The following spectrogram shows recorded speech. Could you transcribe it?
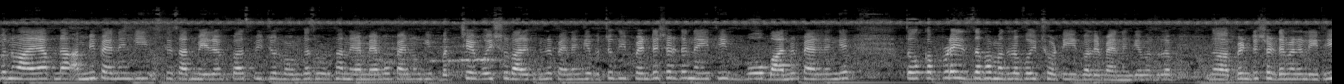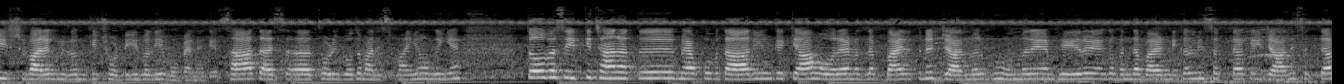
बनवाया, अपना अम्मी पहनेंगी, उसके साथ मेरे पास भी जो लोन का सूट था नया, मैं वो पहनूँगी। बच्चे वही शलवार कमीज़ें पहनेंगे, बच्चों की पेंटें शर्टें नहीं थी, वो बाद में पहन लेंगे। तो कपड़े इस दफ़ा मतलब वही छोटी ईद वाले पहनेंगे मतलब पेंट शर्टें मैंने ली थी, शलवार कमीज़ उनकी छोटी ईद वाली है, वो पहनेंगे। साथ ऐसा थोड़ी बहुत हमारी सफाइयाँ हो गई हैं। तो बस ईद की चाहत मैं आपको बता रही हूँ कि क्या हो रहा है मतलब बाहर इतने जानवर घूम रहे हैं, फिर रहे हैं कि बंदा बाहर निकल नहीं सकता, कहीं जा नहीं सकता,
